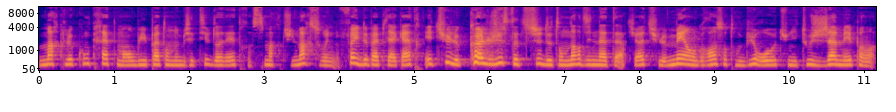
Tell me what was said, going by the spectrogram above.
Marque-le concrètement. Oublie pas, ton objectif doit être smart. Tu le marques sur une feuille de papier A4 et tu le colles juste au-dessus de ton ordinateur. Tu vois, tu le mets en grand sur ton bureau. Tu n'y touches jamais pendant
